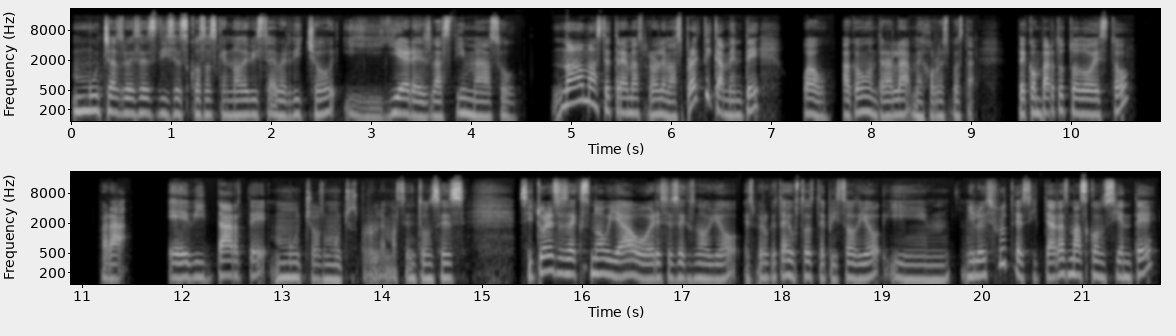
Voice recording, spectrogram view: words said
muchas veces dices cosas que no debiste haber dicho y hieres, lastimas o nada más te trae más problemas. Prácticamente, wow, acabo de encontrar la mejor respuesta. Te comparto todo esto para evitarte muchos, muchos problemas. Entonces, si tú eres esa exnovia o eres ese exnovio, espero que te haya gustado este episodio y, y lo disfrutes y te hagas más consciente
